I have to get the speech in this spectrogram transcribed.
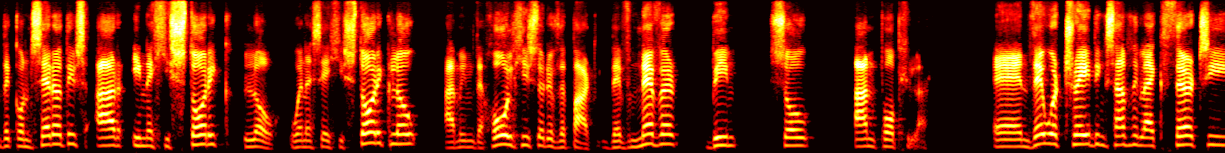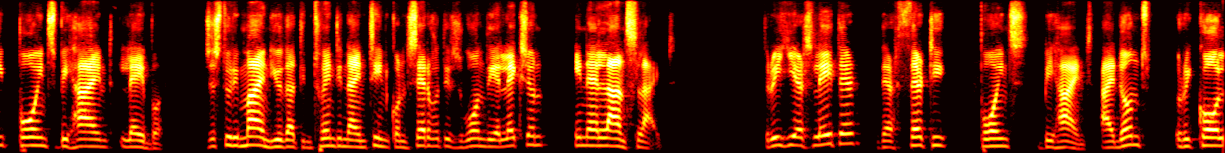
the conservatives are in a historic low. When I say historic low, I mean the whole history of the party. They've never been so unpopular. And they were trading something like 30 points behind Labour. Just to remind you that in 2019, conservatives won the election in a landslide. Three years later, they're 30 points behind. I don't recall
